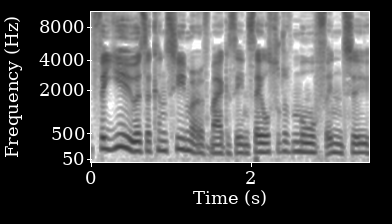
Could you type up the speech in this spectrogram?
for you as a consumer of magazines, they all sort of morph into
